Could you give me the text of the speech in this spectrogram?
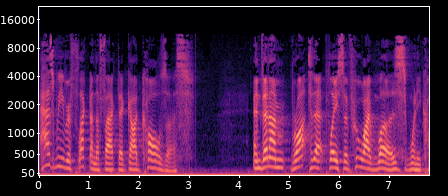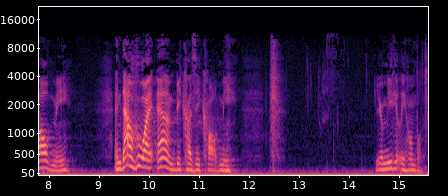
as we reflect on the fact that God calls us, and then I'm brought to that place of who I was when He called me, and now who I am because He called me, you're immediately humbled.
